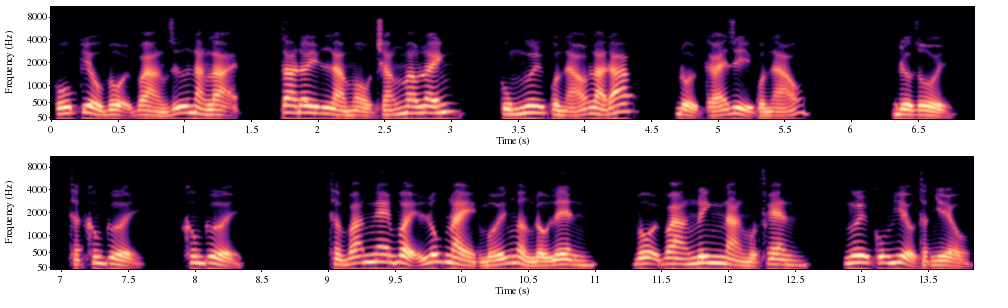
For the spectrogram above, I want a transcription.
Cố Kiều vội vàng giữ nàng lại, ta đây là màu trắng mau lãnh, cùng ngươi quần áo là đáp, đổi cái gì quần áo. Được rồi, thật không cười, không cười. Thẩm vãn nghe vậy lúc này mới ngẩng đầu lên, vội vàng ninh nàng một phen, ngươi cũng hiểu thật nhiều,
